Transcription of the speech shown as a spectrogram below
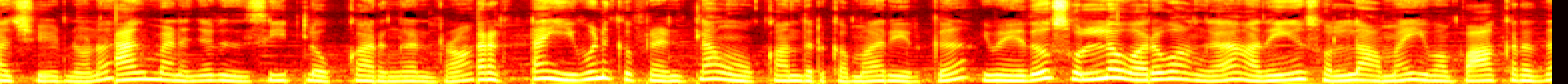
ஆச்சுன்னா பேங்க் மேனேஜர் இந்த சீட்ல உட்காருங்கன்றான். கரெக்டா இவனுக்கு ஃப்ரண்ட்ல அவன் உட்காந்துருக்க மாதிரி இருக்கு. இவன் ஏதோ சொல்ல வருவாங்க. அதையும் சொல்லாம இவன் பாக்குறத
